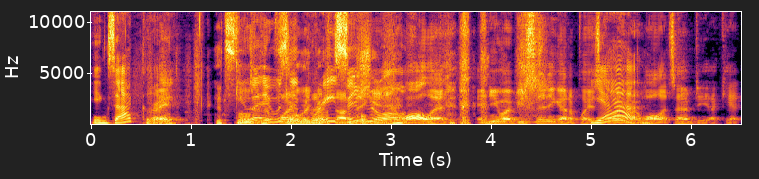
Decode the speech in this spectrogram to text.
exactly. right It's You- it was a great it's not visual. your wallet and you might be sitting at a place going Yeah. my wallet's empty i can't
